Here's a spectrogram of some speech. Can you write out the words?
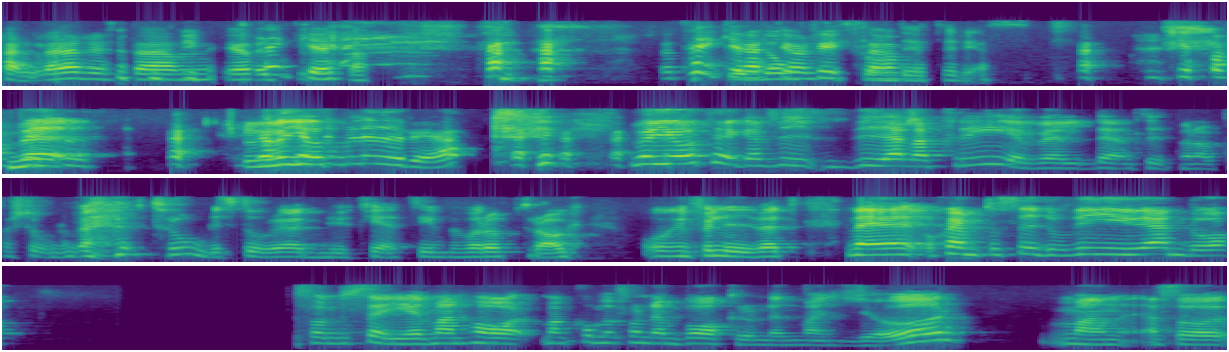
heller. Utan jag tänker, jag tänker att jag liksom... Det, Therese. ja, Men, jag ska inte bli det. men jag tänker att vi, vi alla tre är väl den typen av personer med otroligt stor ödmjukhet inför våra uppdrag och inför livet. Nej, skämt åsido, vi är ju ändå som du säger, man, har, man kommer från den bakgrunden man gör. Man, alltså,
